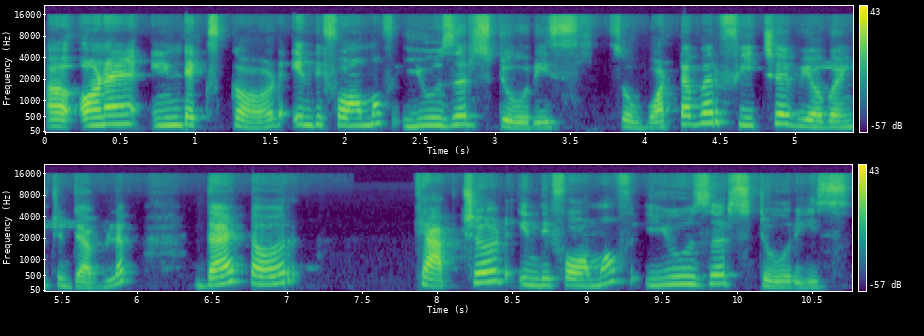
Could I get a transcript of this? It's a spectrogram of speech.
uh, on an index card in the form of user stories. So whatever feature we are going to develop that are captured in the form of user stories.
